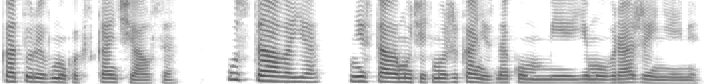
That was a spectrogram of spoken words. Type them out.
который в муках скончался. Устала я, не стала мучить мужика незнакомыми ему выражениями.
